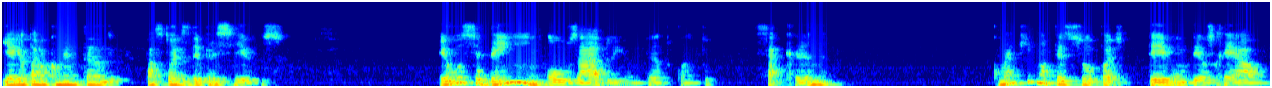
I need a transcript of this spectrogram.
E aí eu estava comentando pastores depressivos. Eu vou ser bem ousado e um tanto quanto sacana como é que uma pessoa pode ter um Deus real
